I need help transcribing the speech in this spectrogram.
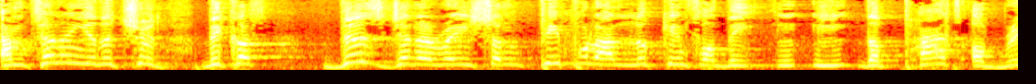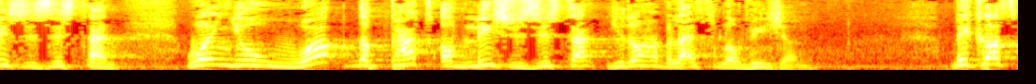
I'm telling you the truth because this generation, people are looking for the, the path of least resistance. When you walk the path of least resistance, you don't have a life full of vision. Because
